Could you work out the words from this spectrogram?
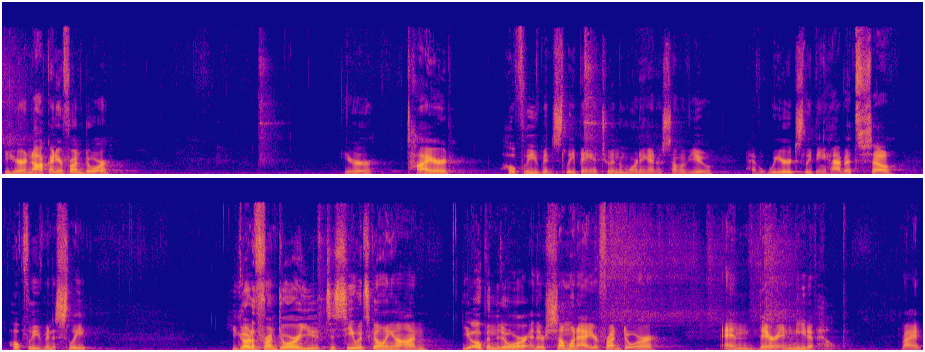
You hear a knock on your front door. You're tired, hopefully, you've been sleeping at 2 in the morning. I know some of you have weird sleeping habits, so hopefully, you've been asleep. You go to the front door you, to see what's going on. You open the door, and there's someone at your front door, and they're in need of help, right?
